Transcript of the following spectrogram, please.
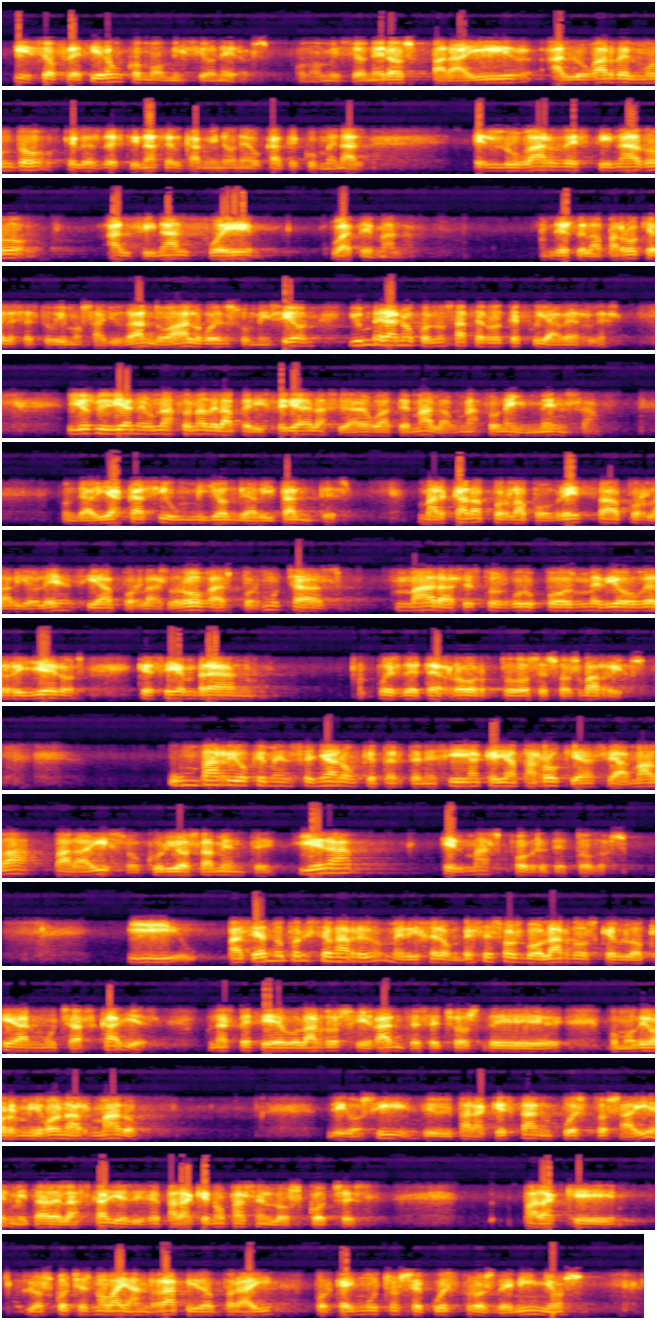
y se ofrecieron como misioneros, como misioneros para ir al lugar del mundo que les destinase el camino neocatecumenal. El lugar destinado al final fue Guatemala. Desde la parroquia les estuvimos ayudando algo en su misión y un verano con un sacerdote fui a verles. Ellos vivían en una zona de la periferia de la ciudad de Guatemala, una zona inmensa, donde había casi un millón de habitantes, marcada por la pobreza, por la violencia, por las drogas, por muchas maras, estos grupos medio guerrilleros que siembran pues de terror todos esos barrios. Un barrio que me enseñaron que pertenecía a aquella parroquia se llamaba Paraíso, curiosamente, y era el más pobre de todos. Y paseando por ese barrio me dijeron, ¿ves esos volardos que bloquean muchas calles? Una especie de volardos gigantes hechos de como de hormigón armado. Digo, sí, ¿y para qué están puestos ahí en mitad de las calles? Dice, para que no pasen los coches, para que los coches no vayan rápido por ahí porque hay muchos secuestros de niños,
